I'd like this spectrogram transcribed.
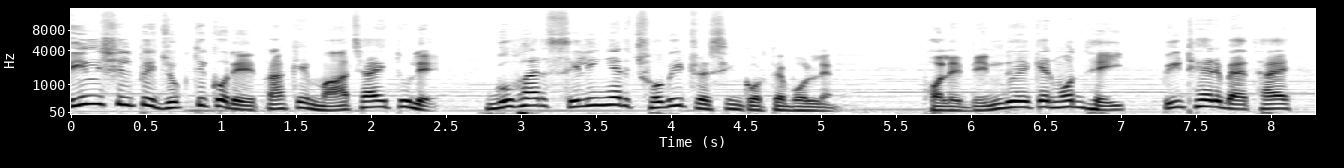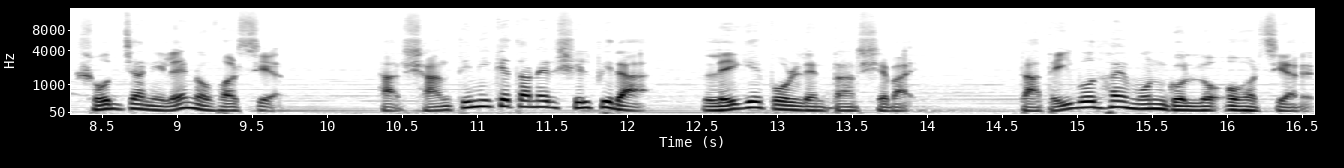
তিন শিল্পী যুক্তি করে তাকে মাচায় তুলে গুহার সিলিংয়ের ছবি ট্রেসিং করতে বললেন। ফলে দিন দুয়েকের মধ্যেই পিঠের ব্যথায় শয্যা নিলেন ওভারসিয়ার। আর শান্তিনিকেতনের শিল্পীরা লেগে পড়লেন তাঁর সেবায়। তাতেই বোধহয় মন গলল ওভারসিয়ারের।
